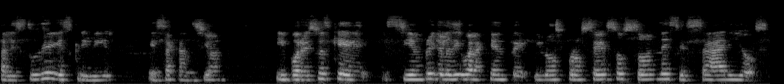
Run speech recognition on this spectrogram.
al estudio y escribir esa canción. Y por eso es que siempre yo le digo a la gente, los procesos son necesarios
